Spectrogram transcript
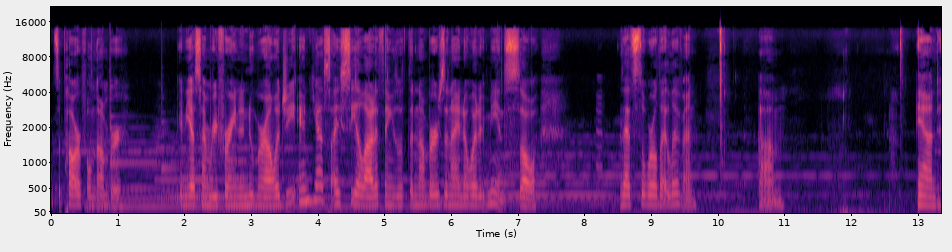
It's a powerful number. And yes, I'm referring to numerology. And yes, I see a lot of things with the numbers and I know what it means. So that's the world I live in. Um, and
